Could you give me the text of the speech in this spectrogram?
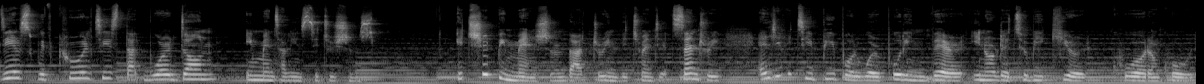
deals with cruelties that were done in mental institutions. It should be mentioned that during the 20th century, LGBT people were put in there in order to be cured, quote unquote.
